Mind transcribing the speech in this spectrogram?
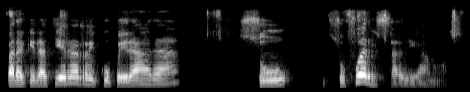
para que la tierra recuperara su, su fuerza, digamos.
